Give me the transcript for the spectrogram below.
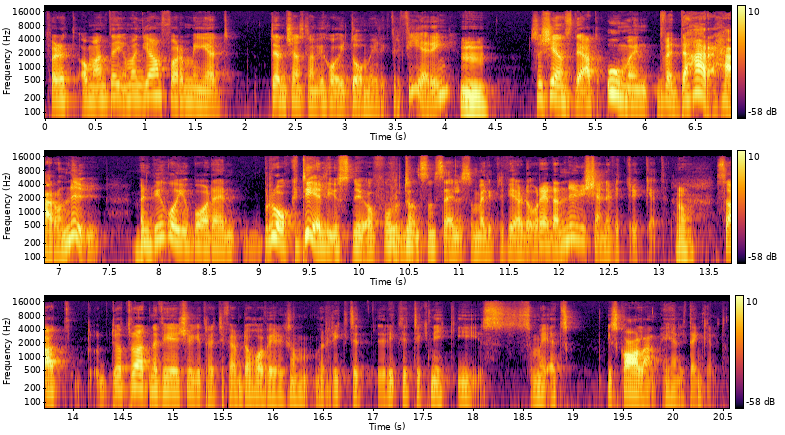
För att om man, om man jämför med den känslan vi har idag med elektrifiering, Mm. så känns det att oh, men, det här är här och nu. Men vi har ju bara en bråkdel just nu av fordon som säljs som elektrifierade och redan nu känner vi trycket. Ja. Så att jag tror att när vi är 2035 då har vi liksom riktigt, riktigt teknik i, som är ett, i skalan helt enkelt.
